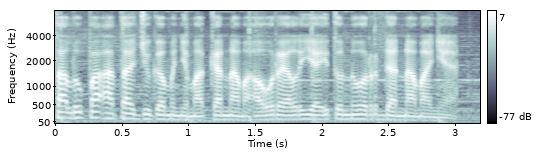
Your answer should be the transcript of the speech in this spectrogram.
tak lupa Atta juga menyematkan nama Aurel yaitu Nur dan namanya.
